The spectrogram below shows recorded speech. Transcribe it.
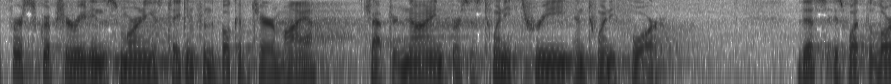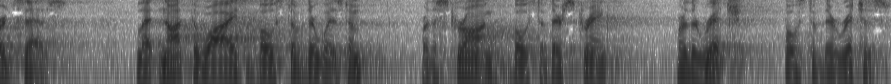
The first scripture reading this morning is taken from the book of Jeremiah, chapter 9, verses 23 and 24. This is what the Lord says Let not the wise boast of their wisdom, or the strong boast of their strength, or the rich boast of their riches.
